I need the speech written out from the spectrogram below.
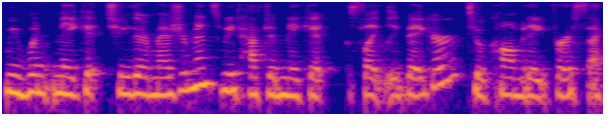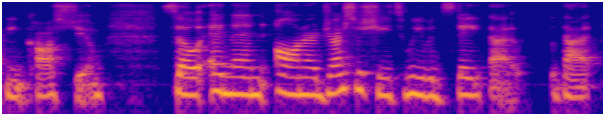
we wouldn't make it to their measurements. We'd have to make it slightly bigger to accommodate for a second costume. So, and then on our dresser sheets, we would state that, that,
